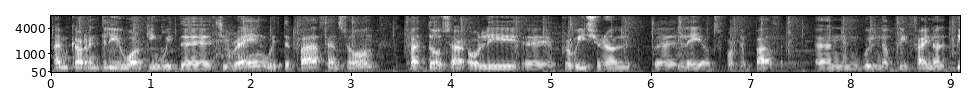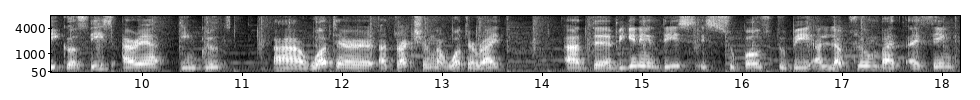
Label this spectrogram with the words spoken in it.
I'm currently working with the terrain, with the path and so on, but those are only uh, provisional uh, layouts for the path and will not be final because this area includes a water attraction, a water ride at the beginning this is supposed to be a log flume but I think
